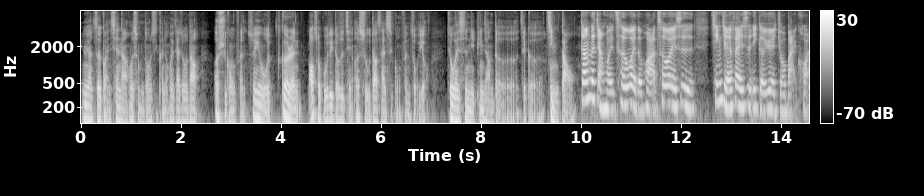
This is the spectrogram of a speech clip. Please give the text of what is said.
因为要遮管线啊或什么东西，可能会再做到二十公分。所以我个人保守估计都是减二十五到三十公分左右。就会是你平常的这个净高。刚才讲回车位的话，车位是清洁费是一个月九百块，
